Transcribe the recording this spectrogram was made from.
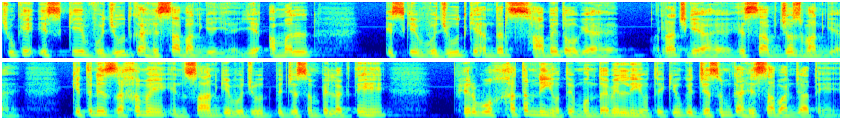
چونکہ اس کے وجود کا حصہ بن گئی ہے، یہ عمل اس کے وجود کے اندر ثابت ہو گیا ہے، رچ گیا ہے، حصہ جز بن گیا ہے۔ کتنے زخم ہیں انسان کے وجود پہ، جسم پہ لگتے ہیں، پھر وہ ختم نہیں ہوتے، مندمل نہیں ہوتے، کیونکہ جسم کا حصہ بن جاتے ہیں۔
